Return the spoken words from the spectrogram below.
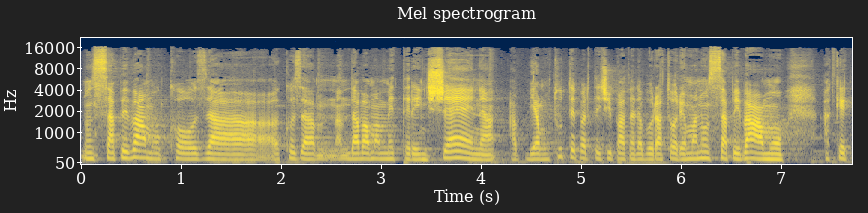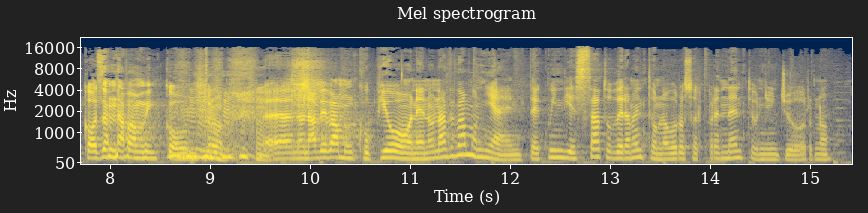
non sapevamo cosa, cosa, andavamo a mettere in scena, abbiamo tutte partecipato al laboratorio, ma non sapevamo a che cosa andavamo incontro, eh, non avevamo un copione, non avevamo niente, quindi è stato veramente un lavoro sorprendente ogni giorno.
